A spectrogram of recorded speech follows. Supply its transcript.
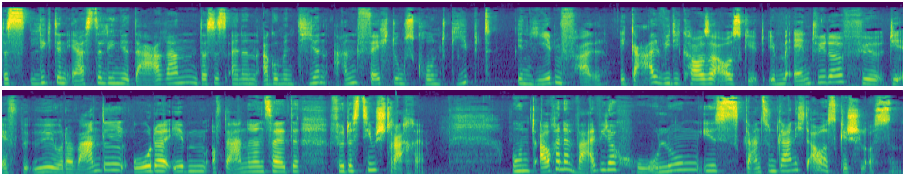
Das liegt in erster Linie daran, dass es einen Argumentieren-Anfechtungsgrund gibt, in jedem Fall, egal wie die Causa ausgeht, eben entweder für die FPÖ oder Wandel oder eben auf der anderen Seite für das Team Strache. Und auch eine Wahlwiederholung ist ganz und gar nicht ausgeschlossen.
